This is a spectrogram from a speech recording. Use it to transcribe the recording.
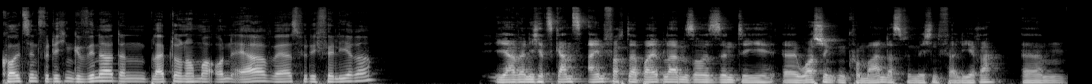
Colts sind für dich ein Gewinner, dann bleib doch noch mal on air. Wer ist für dich Verlierer? Ja, wenn ich jetzt ganz einfach dabei bleiben soll, sind die äh, Washington Commanders für mich ein Verlierer. Ähm,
